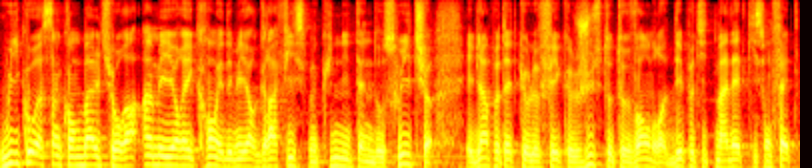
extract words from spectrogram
Wiko à 50 balles, tu auras un meilleur écran et des meilleurs graphismes qu'une Nintendo Switch. Et eh bien peut-être que le fait que juste te vendre des petites manettes qui sont faites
